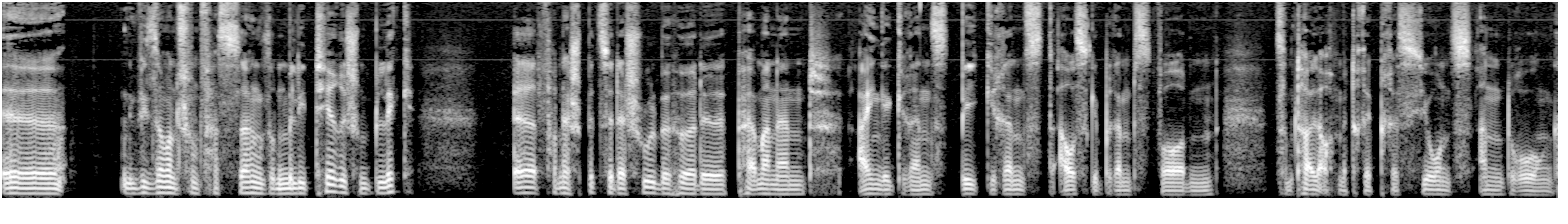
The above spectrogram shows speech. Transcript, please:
äh, wie soll man schon fast sagen, so einen militärischen Blick äh, von der Spitze der Schulbehörde permanent eingegrenzt, begrenzt, ausgebremst worden, zum Teil auch mit Repressionsandrohung.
